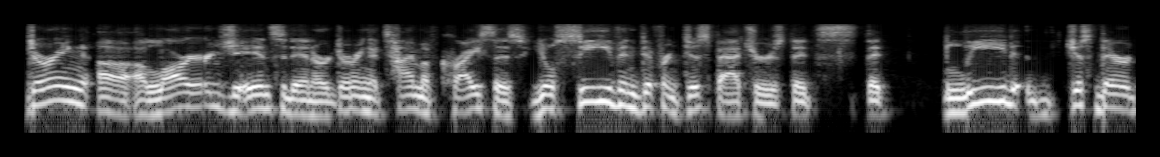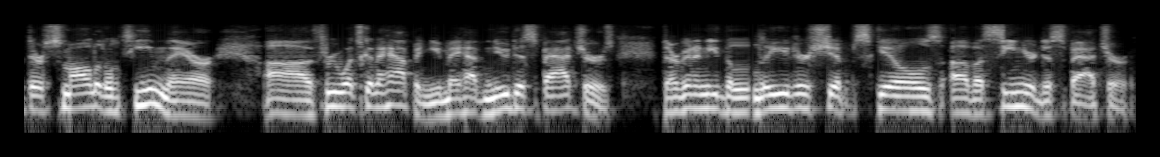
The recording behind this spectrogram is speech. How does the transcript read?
during a, a, large incident or during a time of crisis, you'll see even different dispatchers that's, that lead just their their small little team there uh, through what's going to happen. You may have new dispatchers; they're going to need the leadership skills of a senior dispatcher.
